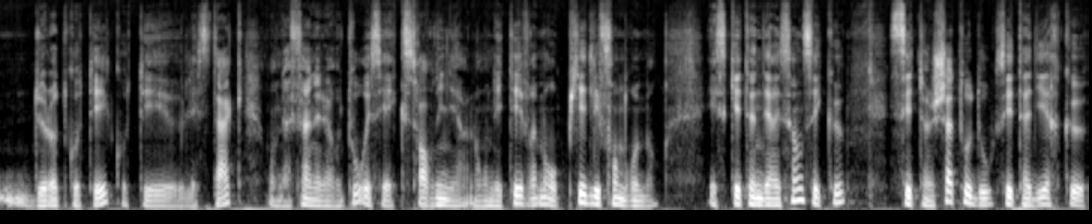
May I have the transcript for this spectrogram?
de l'autre côté, côté euh, l'Estac. On a fait un aller-retour et c'est extraordinaire. on était vraiment au pied de l'effondrement. Et ce qui est intéressant, c'est que c'est un château d'eau, c'est-à-dire que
